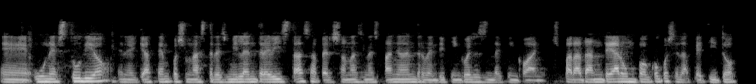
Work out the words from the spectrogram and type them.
eh, un estudio en el que hacen pues unas 3.000 entrevistas a personas en España de entre 25 y 65 años para tantear un poco pues el apetito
